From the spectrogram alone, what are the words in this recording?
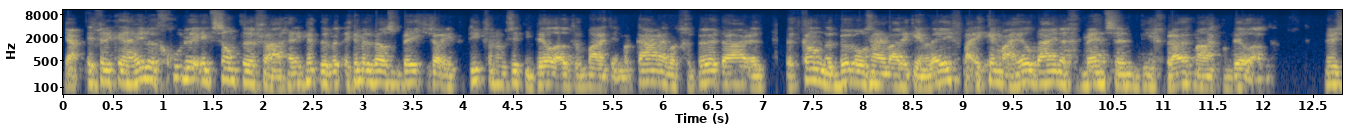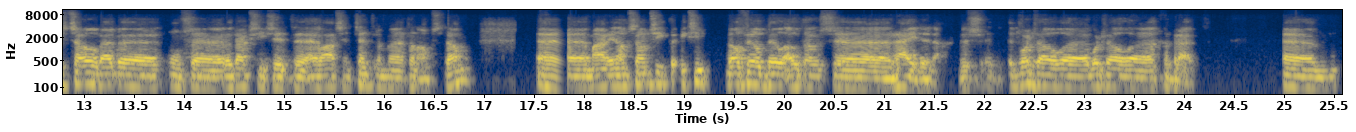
Ja, dit vind ik een hele goede, interessante vraag. En ik heb, de, ik heb me er wel eens een beetje zo in verdiept van hoe zit die deelautomarkt in elkaar en wat gebeurt daar. En het kan de bubbel zijn waar ik in leef, maar ik ken maar heel weinig mensen die gebruik maken van deelauto's. Nu is het zo, we hebben onze redactie zit helaas in het centrum van Amsterdam. Uh, maar in Amsterdam zie ik, ik zie wel veel deelauto's uh, rijden. Nou. Dus het, het, wordt wel, uh, wordt wel gebruikt. Um,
